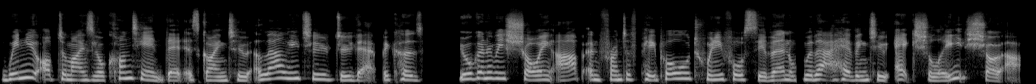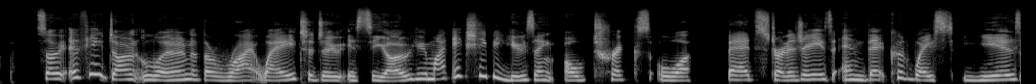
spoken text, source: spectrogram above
when you optimize your content, that is going to allow you to do that because you're going to be showing up in front of people 24 7 without having to actually show up. So, if you don't learn the right way to do SEO, you might actually be using old tricks or bad strategies, and that could waste years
